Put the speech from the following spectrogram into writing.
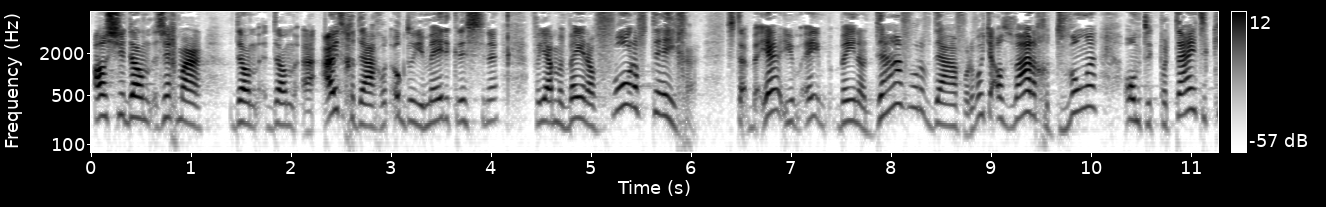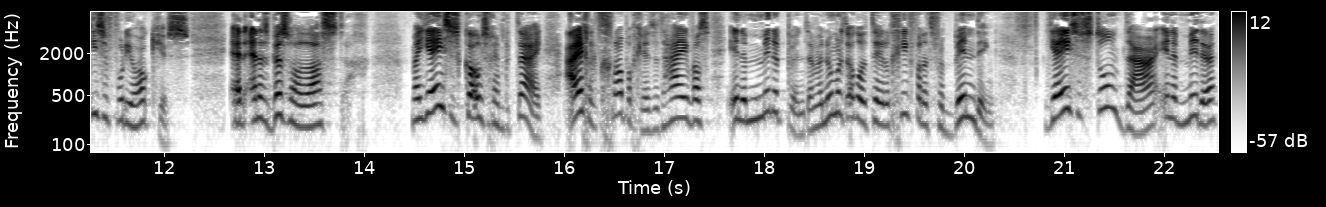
als je dan, zeg maar, dan, dan uh, uitgedaagd wordt, ook door je medechristenen, van ja, maar ben je nou voor of tegen? Sta, ja, ben je nou daarvoor of daarvoor? Dan word je als het ware gedwongen om de partij te kiezen voor die hokjes. En, en dat is best wel lastig. Maar Jezus koos geen partij. Eigenlijk het grappige is dat hij was in het middenpunt. En we noemen het ook wel de theologie van het verbinding. Jezus stond daar in het midden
